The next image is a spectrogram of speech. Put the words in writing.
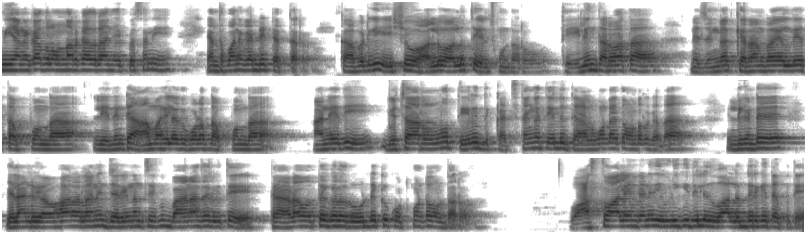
మీ వెనకాతలు ఉన్నారు కదరా అని చెప్పేసి అని ఎంత పని గడ్డెట్టేస్తారు కాబట్టి ఇష్యూ వాళ్ళు వాళ్ళు తేల్చుకుంటారు. తేలిన తర్వాత నిజంగా కిరణ్ రాయలదే తప్పు ఉందా లేదంటే ఆ మహిళది కూడా తప్పు ఉందా అనేది విచారణలో తేలిద్ది. ఖచ్చితంగా తేలి తేలకుండా అయితే ఉండదు కదా. ఎందుకంటే ఇలాంటి వ్యవహారాలన్నీ జరిగినంతసేపు బాగానే జరిగితే తేడా వస్తే గల రోడ్డెక్కి కొట్టుకుంటూ ఉంటారు. వాస్తవాలు ఏంటనేది ఎవరికి తెలియదు వాళ్ళిద్దరికీ తప్పితే.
